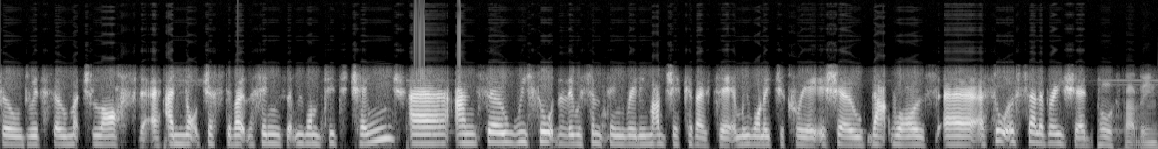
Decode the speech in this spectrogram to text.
filled with so much laughter and not just about the things that we wanted to change. Uh, and so we thought that there was something really magic about it and we wanted to create a show that was uh, a sort of celebration. Talk about being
